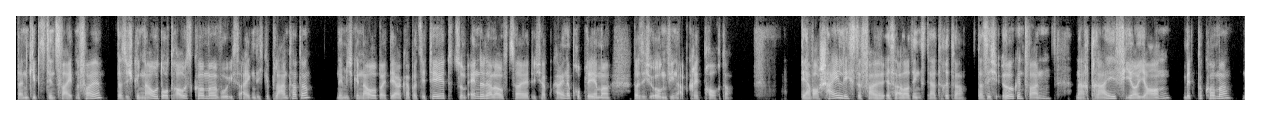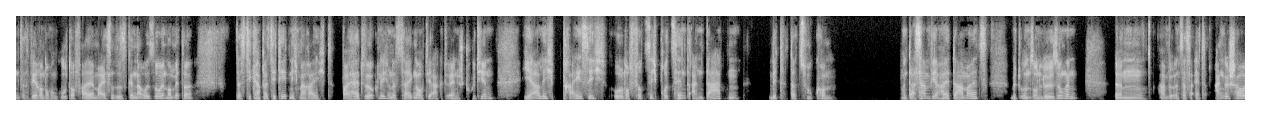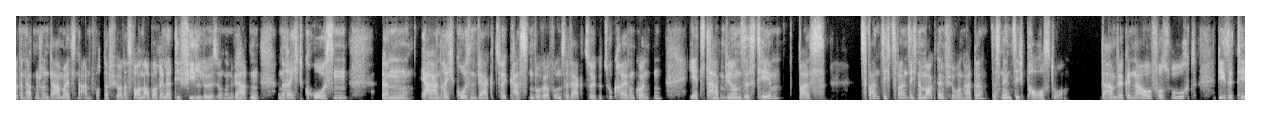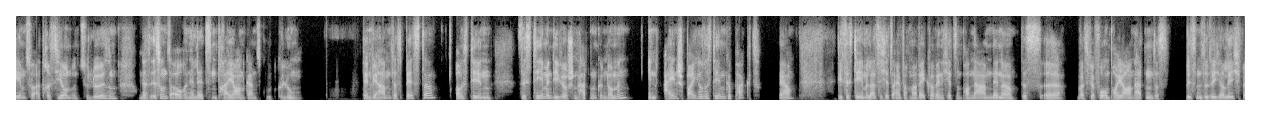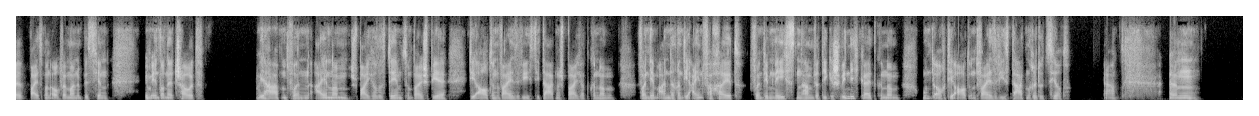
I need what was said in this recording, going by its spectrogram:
Dann gibt es den zweiten Fall, dass ich genau dort rauskomme, wo ich es eigentlich geplant hatte, nämlich genau bei der Kapazität zum Ende der Laufzeit. Ich habe keine Probleme, dass ich irgendwie ein Upgrade brauchte. Der wahrscheinlichste Fall ist allerdings der dritte, dass ich irgendwann nach drei, vier Jahren mitbekomme, und das wäre noch ein guter Fall, meistens ist es genauso in der Mitte, dass die Kapazität nicht mehr reicht, weil halt wirklich, und das zeigen auch die aktuellen Studien, jährlich 30 oder 40 Prozent an Daten mit dazukommen. Und das haben wir halt damals mit unseren Lösungen, ähm, haben wir uns das angeschaut und hatten schon damals eine Antwort dafür. Das waren aber relativ viele Lösungen. Wir hatten einen recht großen, ähm, ja, einen recht großen Werkzeugkasten, wo wir auf unsere Werkzeuge zugreifen konnten. Jetzt haben wir ein System, was 2020 eine Markteinführung hatte. Das nennt sich PowerStore. Da haben wir genau versucht, diese Themen zu adressieren und zu lösen. Und das ist uns auch in den letzten drei Jahren ganz gut gelungen. Denn wir haben das Beste aus den Systemen, die wir schon hatten, genommen, in ein Speichersystem gepackt. Ja, die Systeme lasse ich jetzt einfach mal weg, weil wenn ich jetzt ein paar Namen nenne, das, äh, was wir vor ein paar Jahren hatten, das wissen Sie sicherlich, weiß man auch, wenn man ein bisschen im Internet schaut. Wir haben von einem Speichersystem zum Beispiel die Art und Weise, wie es die Daten speichert, genommen. Von dem anderen die Einfachheit. Von dem nächsten haben wir die Geschwindigkeit genommen und auch die Art und Weise, wie es Daten reduziert. Ja. Ähm,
